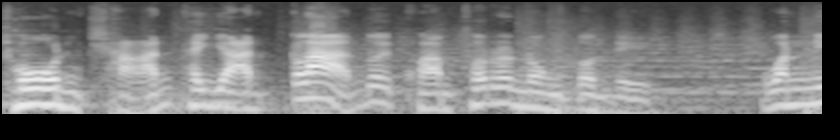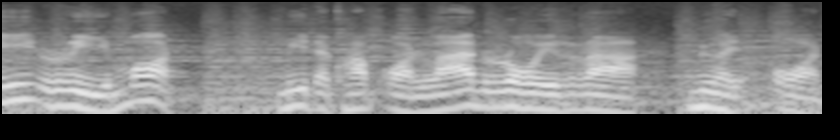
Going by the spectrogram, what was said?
โชนฉานทะยานกล้าด้วยความทรนงตนเอง วันนี้หรีมอดมีแต่ความอ่อนล้าโรยราเหนื่อยอ่อน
